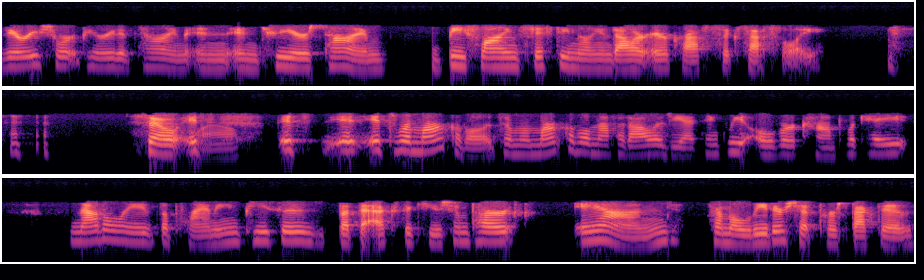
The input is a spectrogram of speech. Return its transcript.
very short period of time, in, in two years' time, be flying $50 million aircraft successfully. so it's. Wow. It's it, it's remarkable. It's a remarkable methodology. I think we overcomplicate not only the planning pieces, but the execution part. And from a leadership perspective,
